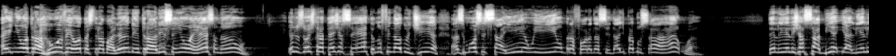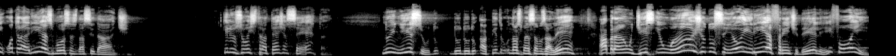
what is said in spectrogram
Aí em outra rua vê outras trabalhando, entrar ali, Senhor, é essa? Não. Ele usou a estratégia certa. No final do dia, as moças saíam e iam para fora da cidade para buscar água. Ele, ele já sabia e ali ele encontraria as moças da cidade. Ele usou a estratégia certa. No início do, do, do, capítulo, nós começamos a ler, Abraão disse, e o anjo do Senhor iria à frente dele, e foi.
